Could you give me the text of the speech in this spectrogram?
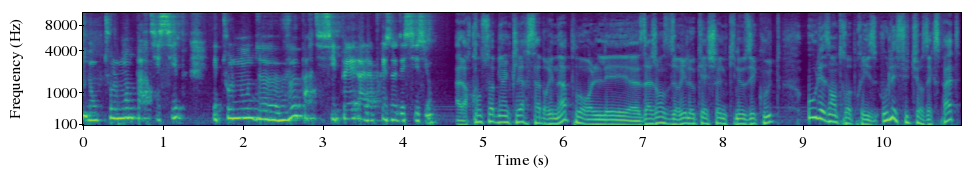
Donc tout le monde participe et tout le monde veut participer à la prise de décision. Alors qu'on soit bien clair Sabrina, pour les agences de relocation qui nous écoutent, ou les entreprises, ou les futurs expats,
